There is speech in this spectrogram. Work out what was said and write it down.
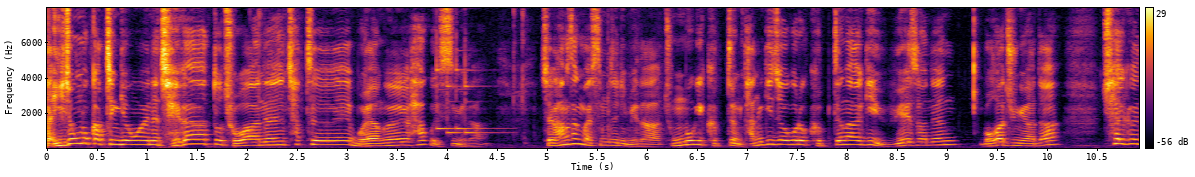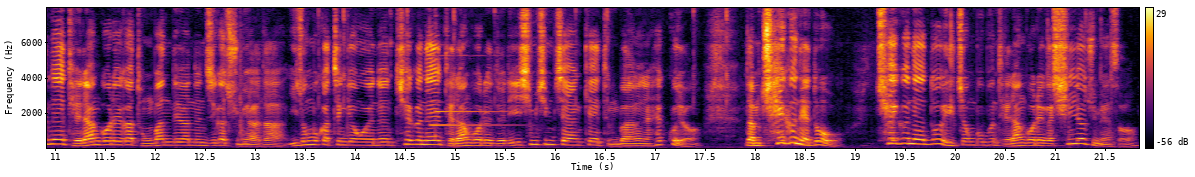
자, 이 종목 같은 경우에는 제가 또 좋아하는 차트의 모양을 하고 있습니다. 제가 항상 말씀드립니다. 종목이 급등, 단기적으로 급등하기 위해서는 뭐가 중요하다? 최근에 대량 거래가 동반되었는지가 중요하다. 이 종목 같은 경우에는 최근에 대량 거래들이 심심치 않게 등반을 했고요. 그다음 최근에도 최근에도 일정 부분 대량 거래가 실려주면서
